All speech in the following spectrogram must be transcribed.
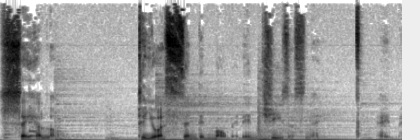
Say hello to your ascended moment in Jesus' name. Amen.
